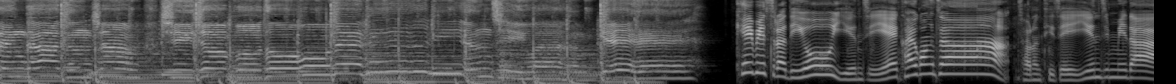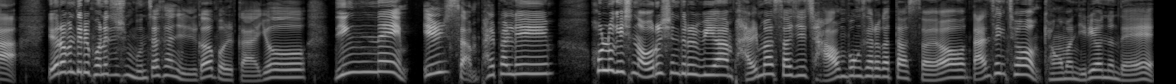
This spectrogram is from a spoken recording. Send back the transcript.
생각은 잠시 접어도 오늘은 이은지와 함께 KBS 라디오 이은지의 가요광장. 저는 DJ 이은지입니다. 여러분들이 보내주신 문자 사연 읽어볼까요? 닉네임 1388님. 홀로 계신 어르신들을 위한 발 마사지 자원봉사를 갔다 왔어요. 난생 처음 경험한 일이었는데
